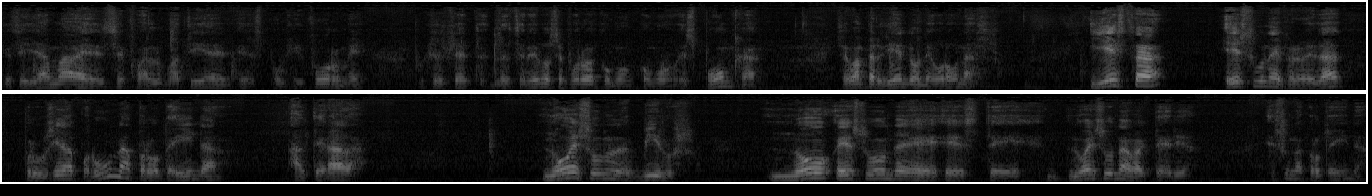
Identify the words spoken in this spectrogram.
que se llama encefalopatía espongiforme, porque el cerebro se forma como, como esponja se van perdiendo neuronas. Y esta es una enfermedad producida por una proteína alterada. No es un virus, no es, un, eh, este, no es una bacteria, es una proteína.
